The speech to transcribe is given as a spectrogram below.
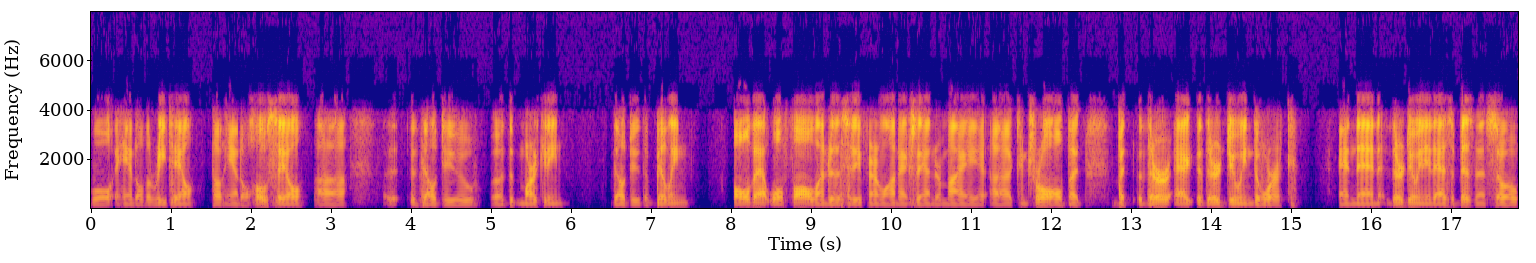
will handle the retail, they'll handle wholesale, uh, they'll do uh, the marketing, they'll do the billing. All that will fall under the city of Fair Lawn, actually under my uh, control, but but they're they're doing the work, and then they're doing it as a business. So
